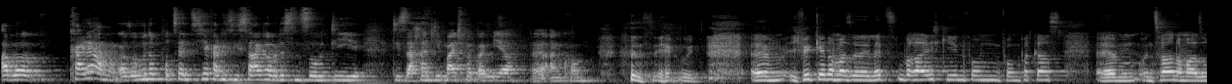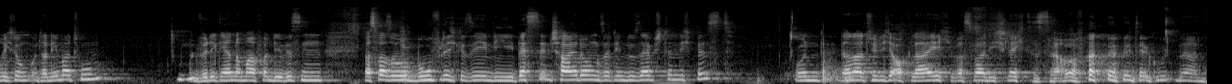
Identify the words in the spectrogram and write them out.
aber keine Ahnung, also 100% sicher kann ich nicht sagen, aber das sind so die, die Sachen, die manchmal bei mir äh, ankommen. Sehr gut. Ähm, ich würde gerne nochmal so in den letzten Bereich gehen vom, vom Podcast ähm, und zwar nochmal so Richtung Unternehmertum. Und würde gerne nochmal von dir wissen, was war so beruflich gesehen die beste Entscheidung, seitdem du selbstständig bist? Und dann natürlich auch gleich, was war die schlechteste? Aber fangen wir mit der guten an.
